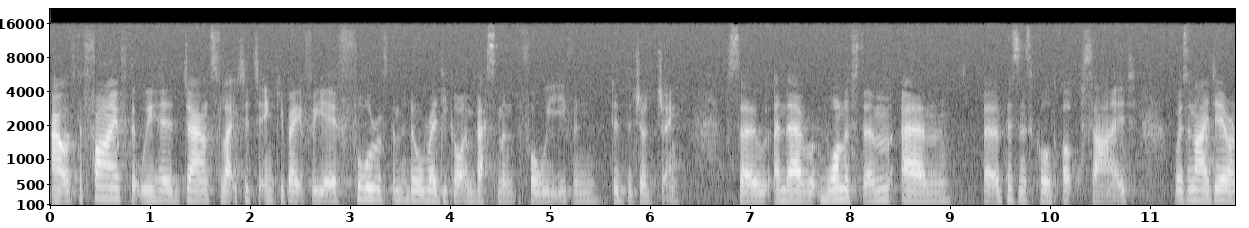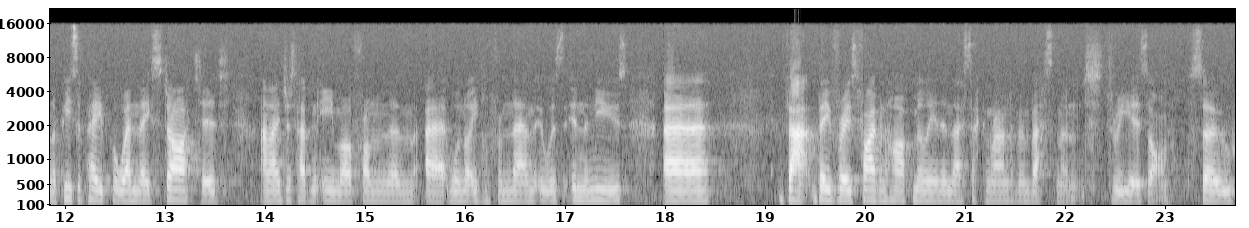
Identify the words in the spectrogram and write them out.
out of the five that we had down selected to incubate for a year, four of them had already got investment before we even did the judging. So, and there, one of them, um, a business called Upside, was an idea on a piece of paper when they started, and I just had an email from them, uh, well, not even from them, it was in the news, uh, that they've raised five and a half million in their second round of investment three years on. So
